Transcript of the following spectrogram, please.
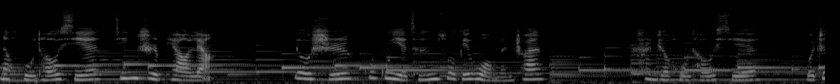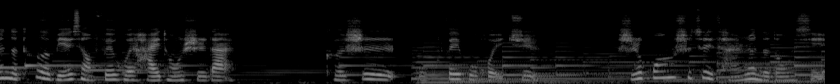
那虎头鞋精致漂亮，有时姑姑也曾做给我们穿。看着虎头鞋，我真的特别想飞回孩童时代，可是我飞不回去。时光是最残忍的东西，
